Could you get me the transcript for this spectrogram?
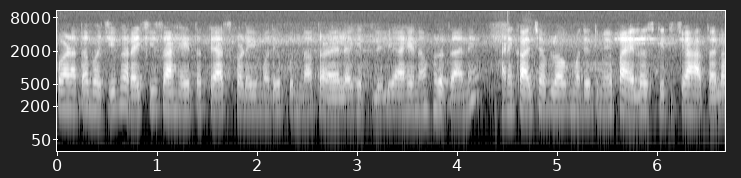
पण आता भजी करायचीच आहे तर त्याच कढईमध्ये पुन्हा तळायला घेतलेली आहे नम्रताने. आणि कालच्या ब्लॉगमध्ये तुम्ही पाहिलंच की तिच्या हाताला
